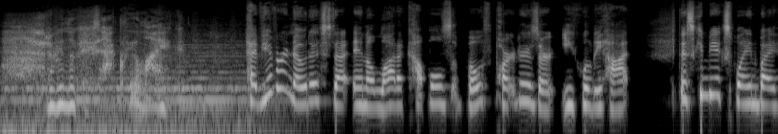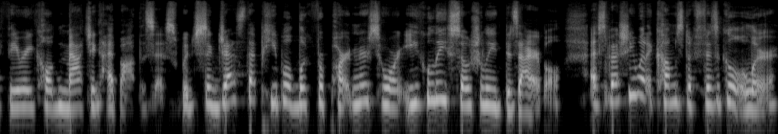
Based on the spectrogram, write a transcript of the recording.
How do we look exactly alike? Have you ever noticed that in a lot of couples, both partners are equally hot? This can be explained by a theory called matching hypothesis, which suggests that people look for partners who are equally socially desirable, especially when it comes to physical allure.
